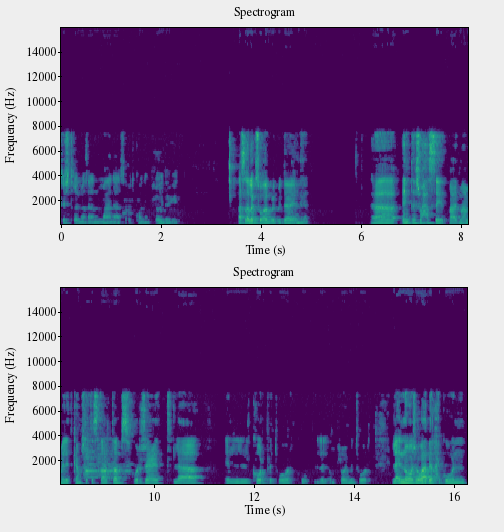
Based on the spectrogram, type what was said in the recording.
تشتغل مثلا مع ناس أو تكون employed. أسألك سؤال بالبداية. آه، انت شو حسيت بعد ما عملت كمشة startups ورجعت لل corporate work ولل employment work لأنه جوابي رح يكون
